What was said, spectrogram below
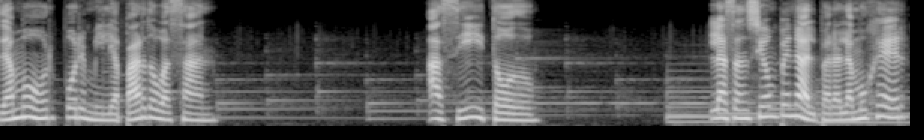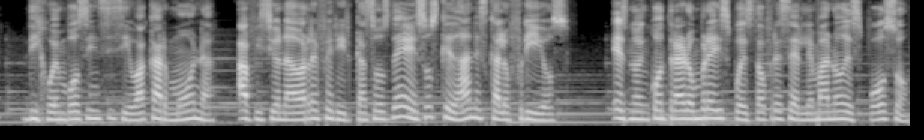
de amor por Emilia Pardo Bazán. Así y todo. La sanción penal para la mujer, dijo en voz incisiva Carmona, aficionado a referir casos de esos que dan escalofríos, es no encontrar hombre dispuesto a ofrecerle mano de esposo.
